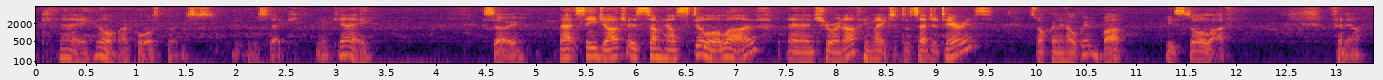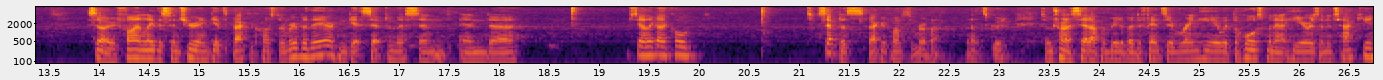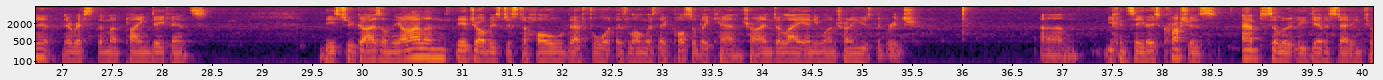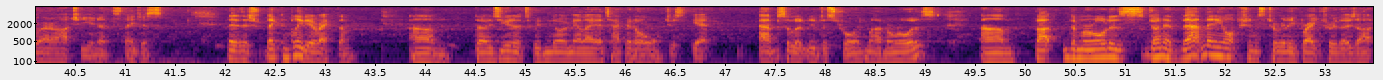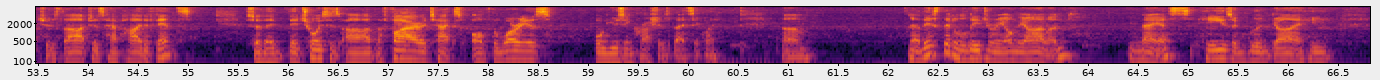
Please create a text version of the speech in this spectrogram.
Okay, oh, I paused, that was a mistake. Okay, so that Siege Archer is somehow still alive, and sure enough, he makes it to Sagittarius. It's not going to help him, but he's still alive for now. So finally, the Centurion gets back across the river there. I can get Septimus and and uh, what's the other guy called? Septus back across the river. That's good. So I'm trying to set up a bit of a defensive ring here with the horsemen out here as an attack unit. And the rest of them are playing defense. These two guys on the island, their job is just to hold that fort as long as they possibly can, try and delay anyone trying to use the bridge. Um, you can see those crushers absolutely devastating to our archer units. They just they just, they completely wreck them. Um, those units with no melee attack at all just get absolutely destroyed by marauders. Um, but the marauders don't have that many options to really break through those archers. The archers have high defense, so they, their choices are the fire attacks of the warriors or using crushers basically. Um, now this little legionary on the island, Gnaeus, he's a good guy. He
